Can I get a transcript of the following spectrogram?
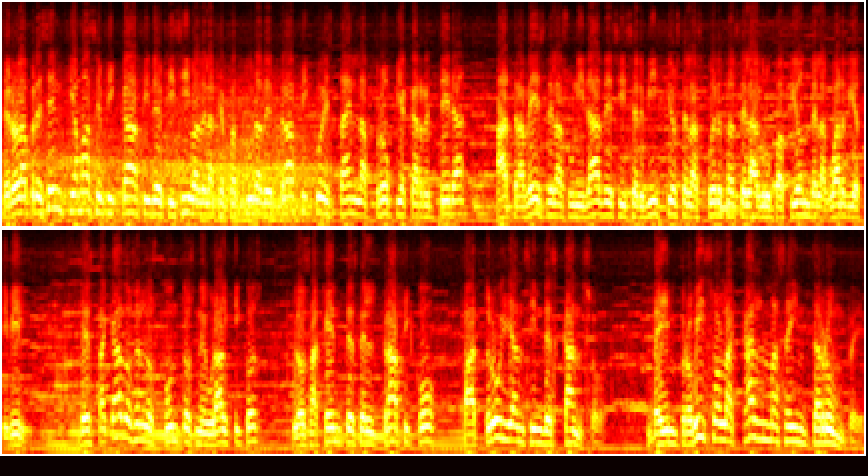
Pero la presencia más eficaz y decisiva de la jefatura de tráfico está en la propia carretera a través de las unidades y servicios de las fuerzas de la agrupación de la Guardia Civil. Destacados en los puntos neurálgicos, los agentes del tráfico patrullan sin descanso. De improviso la calma se interrumpe.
